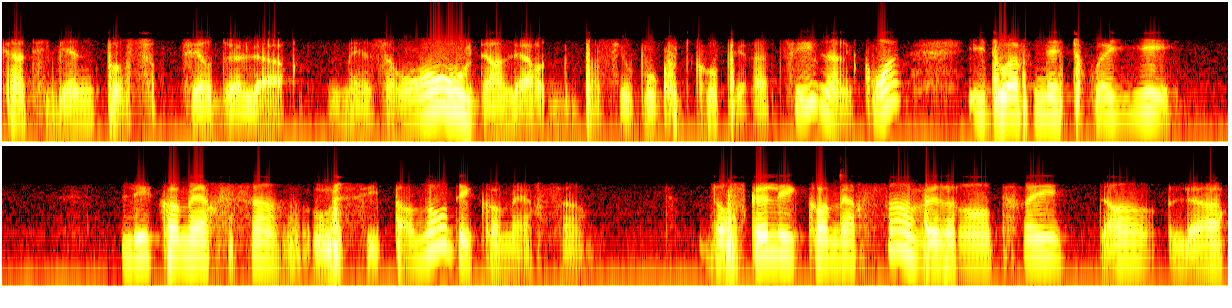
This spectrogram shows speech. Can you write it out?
quand ils viennent pour sortir de leur maison ou dans leur... parce qu'il y a beaucoup de coopératives dans le coin, ils doivent nettoyer. Les commerçants aussi, parlons des commerçants. Lorsque les commerçants veulent rentrer dans leur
